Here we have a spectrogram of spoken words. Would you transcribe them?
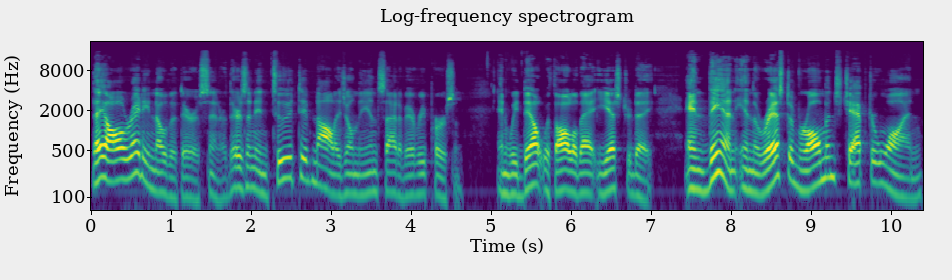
they already know that they're a sinner. There's an intuitive knowledge on the inside of every person. And we dealt with all of that yesterday. And then in the rest of Romans chapter 1,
